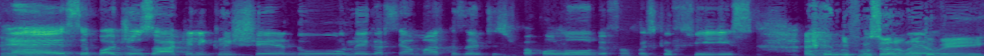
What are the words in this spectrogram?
É, você pode usar aquele clichê do Lê Garcia Marques antes de ir pra Colômbia, foi uma coisa que eu fiz. E funciona muito bem.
